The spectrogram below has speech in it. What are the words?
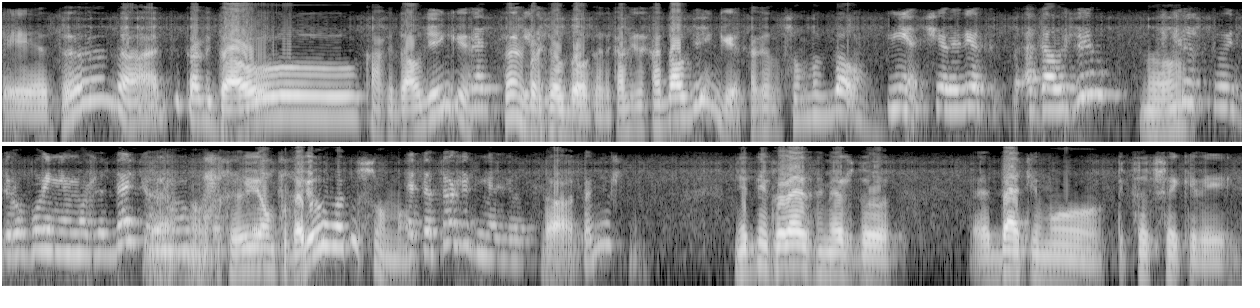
Это, да, это когда, у- как дал деньги. Кто просил? Это как, как дал деньги, как эту сумму сдал. нет, человек одолжил, Ну. чувствует, другой не может дать, он Да, ему ну, простил. и он подарил ему эту сумму. Это тоже гмелют. Да, конечно. Нет никакой разницы между э, дать ему 500 шекелей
